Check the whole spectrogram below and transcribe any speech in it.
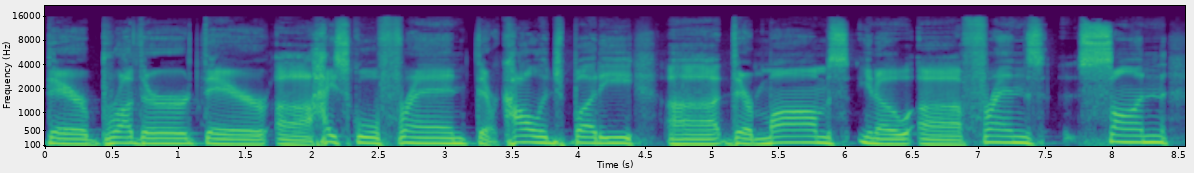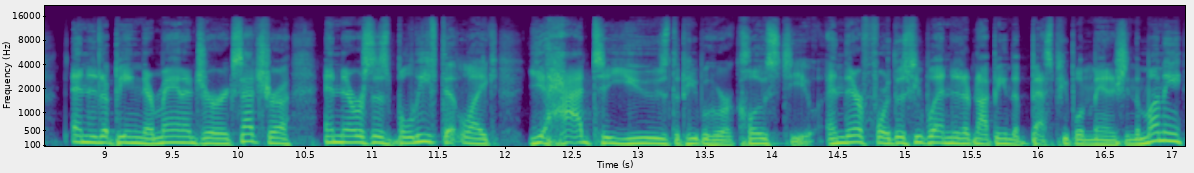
their brother, their uh, high school friend, their college buddy, uh, their mom's, you know, uh, friend's son ended up being their manager, etc. And there was this belief that like you had to use the people who are close to you, and therefore those people ended up not being the best people in managing the money.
